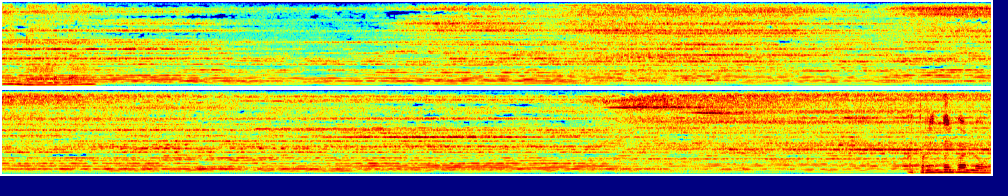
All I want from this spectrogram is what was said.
Inhala. Aprende el valor.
